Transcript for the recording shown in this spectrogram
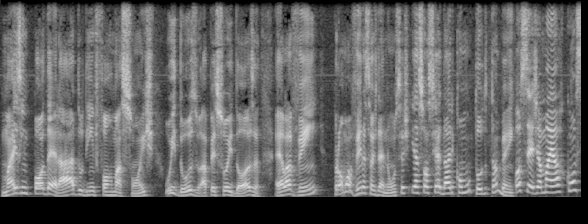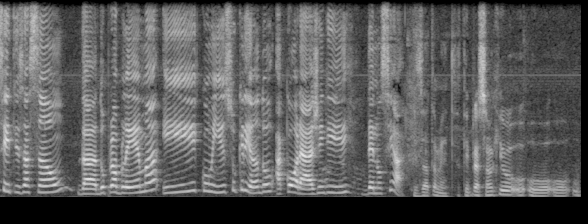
mais empoderado de informações, o idoso, a pessoa idosa, ela vem promovendo essas denúncias e a sociedade como um todo também. Ou seja, a maior conscientização da, do problema e, com isso, criando a coragem de denunciar. Exatamente. Eu tenho a impressão que o, o, o, o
